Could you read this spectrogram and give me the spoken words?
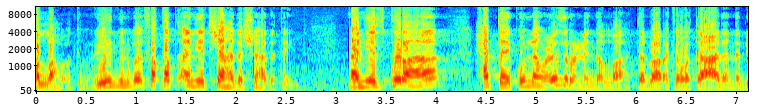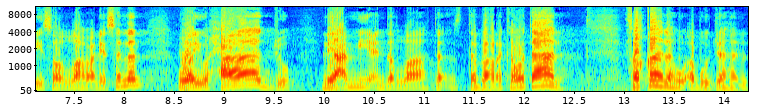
الله أكبر. يريد منه فقط أن يتشهد الشهادتين. أن يذكرها حتى يكون له عذر عند الله تبارك وتعالى. النبي صلى الله عليه وسلم ويحاج لعمه عند الله تبارك وتعالى. فقال له أبو جهل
